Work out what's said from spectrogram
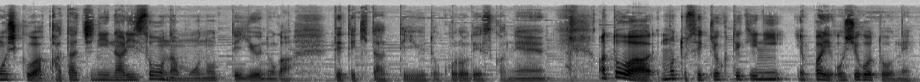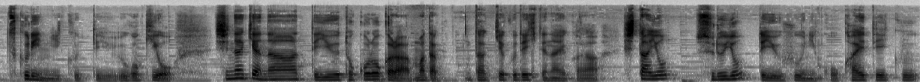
もしくは形になりそうなものっていうのが出てきたっていうところですかね。あとはもっと積極的にやっぱりお仕事をね作りに行くっていう動きをしなきゃなーっていうところからまだ脱却できてないからしたよするよっていうふうにこう変えていく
